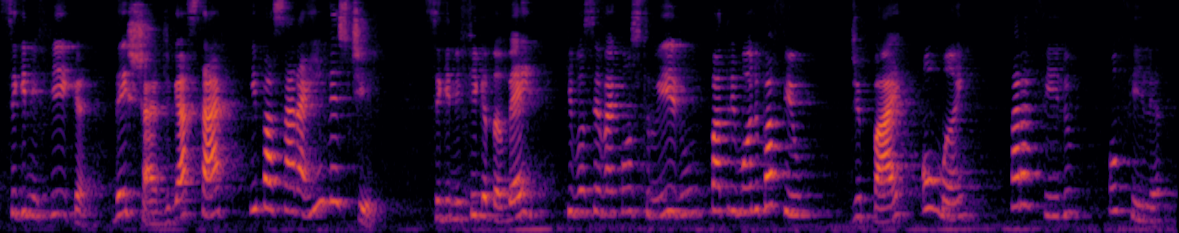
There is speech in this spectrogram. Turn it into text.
significa deixar de gastar e passar a investir. Significa também que você vai construir um patrimônio para fio, de pai ou mãe para filho ou filha.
